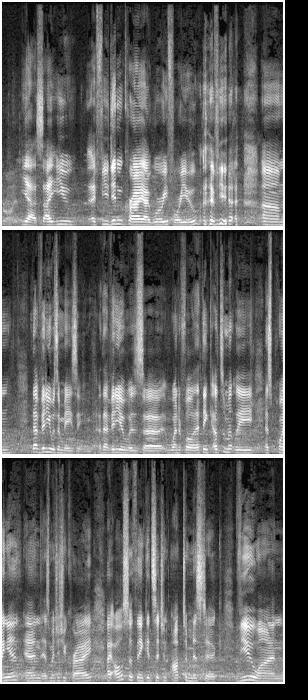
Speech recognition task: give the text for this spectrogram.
cried. Yes, I you. If you didn't cry, I worry for you. if you, um, that video was amazing. That video was uh, wonderful. I think ultimately, as poignant and as much as you cry, I also think it's such an optimistic view on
